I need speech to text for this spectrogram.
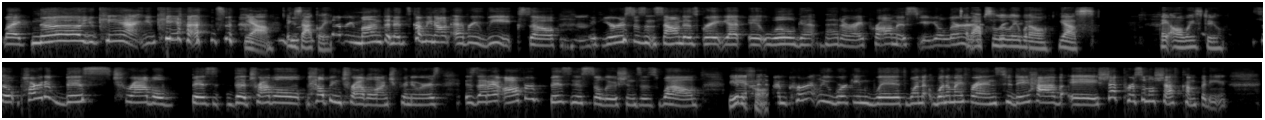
like no, you can't. You can't. Yeah, exactly. every month and it's coming out every week. So Mhm. if yours doesn't sound as great yet, it will get better. I promise you. You'll learn. It absolutely will. Yes, they always do. So part of this travel biz the travel helping travel entrepreneurs is that I offer business solutions as well. Beautiful. And I'm currently working with one one of my friends who they have a chef personal chef company.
